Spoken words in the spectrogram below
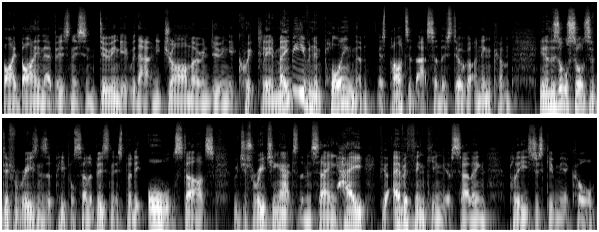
by buying their business and doing it without any drama and doing it quickly, and maybe even employing them as part of that, so they've still got an income. You know, there's all sorts of different reasons that people people sell a business, but it all starts with just reaching out to them and saying, hey, if you're ever thinking of selling, please just give me a call.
